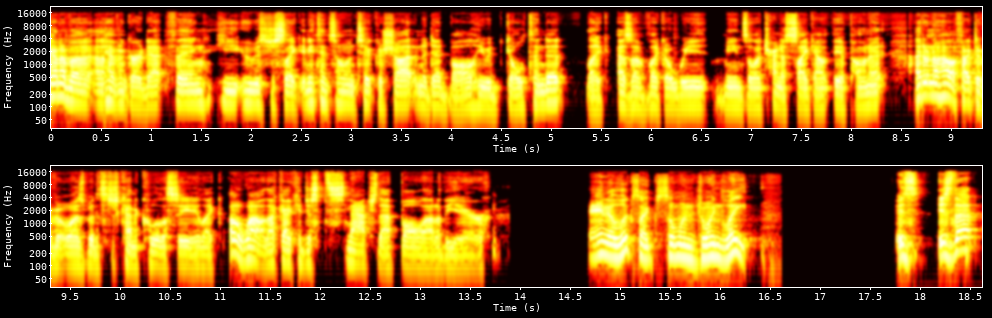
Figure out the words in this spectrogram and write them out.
kind of a, a Kevin Garnett thing. He who was just like anytime someone took a shot and a dead ball, he would goaltend it, like as of like a we means of like trying to psych out the opponent. I don't know how effective it was, but it's just kind of cool to see. Like, oh wow, that guy could just snatch that ball out of the air. And it looks like someone joined late. Is is that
